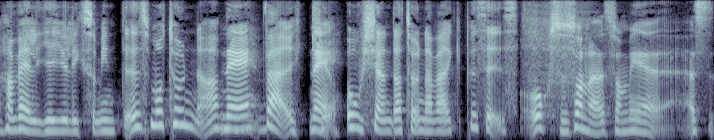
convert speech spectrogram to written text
Han väljer ju liksom inte små tunna Nej. verk, Nej. okända tunna verk precis. Också sådana som är... Alltså,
